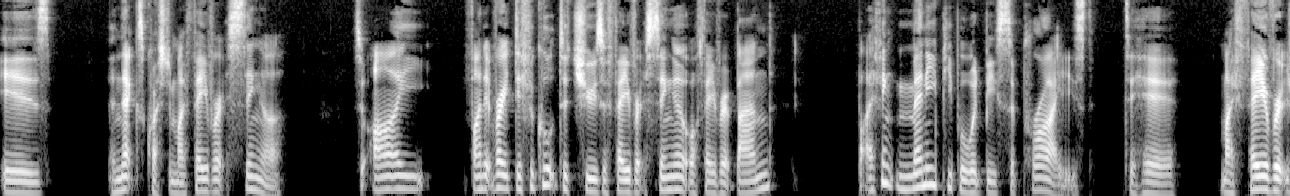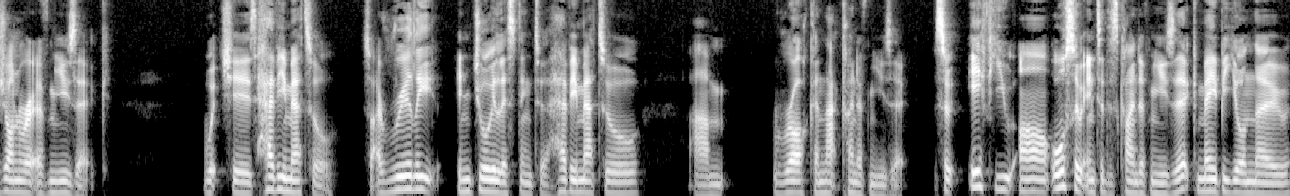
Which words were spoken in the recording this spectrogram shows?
is the next question my favourite singer. So I find it very difficult to choose a favourite singer or favourite band, but I think many people would be surprised to hear my favourite genre of music, which is heavy metal. So I really enjoy listening to heavy metal, um, rock, and that kind of music. So if you are also into this kind of music, maybe you'll know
